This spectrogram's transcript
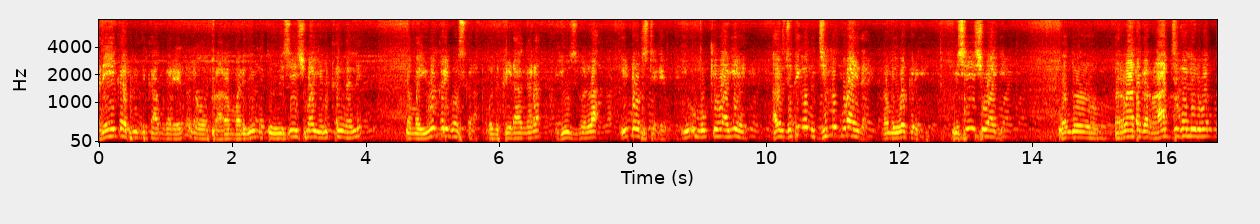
ಅನೇಕ ಅಭಿವೃದ್ಧಿ ಕಾಮಗಾರಿಯನ್ನು ನಾವು ಪ್ರಾರಂಭ ಮಾಡಿದ್ವಿ. ಮತ್ತು ವಿಶೇಷವಾಗಿ ಇಲ್ಕಲ್ನಲ್ಲಿ ನಮ್ಮ ಯುವಕರಿಗೋಸ್ಕರ ಒಂದು ಕ್ರೀಡಾಂಗಣ ಯೂಸ್ಗಳ ಇಂಡೋರ್ ಸ್ಟೇಡಿಯಂ ಇವು ಮುಖ್ಯವಾಗಿ ಅದ್ರ ಜೊತೆಗೆ ಒಂದು ಜಿಮ್ ಕೂಡ ಇದೆ ನಮ್ಮ ಯುವಕರಿಗೆ. ವಿಶೇಷವಾಗಿ ಒಂದು ಕರ್ನಾಟಕ ರಾಜ್ಯದಲ್ಲಿರುವಂತ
